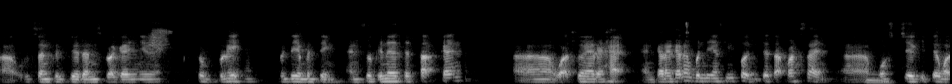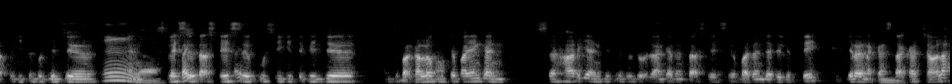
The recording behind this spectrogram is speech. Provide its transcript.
uh, urusan kerja dan sebagainya. So break benda yang penting. And so kena tetapkan uh, waktu yang rehat. And kadang-kadang benda yang simple kita tak perasan. Uh, Hmm. posture kita waktu kita bekerja, Hmm. And selesa Baik. tak selesa kursi kita kerja sebab kalau kita bayangkan seharian kita duduk dalam keadaan tak selesa badan jadi letih fikiran akan start kacau lah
